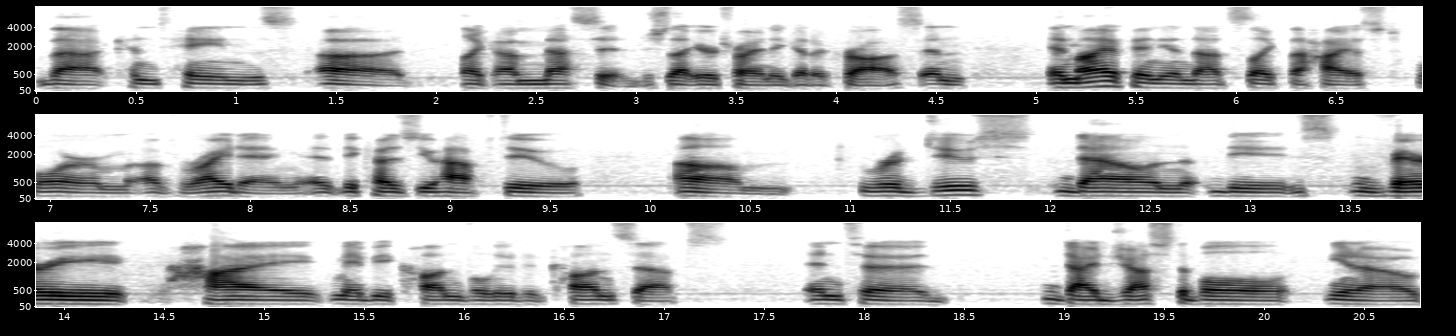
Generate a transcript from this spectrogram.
that contains uh, like a message that you're trying to get across. And in my opinion, that's like the highest form of writing because you have to um, reduce down these very high, maybe convoluted concepts into digestible, you know,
